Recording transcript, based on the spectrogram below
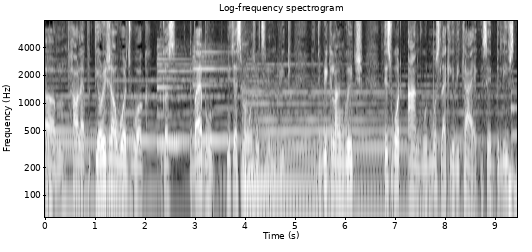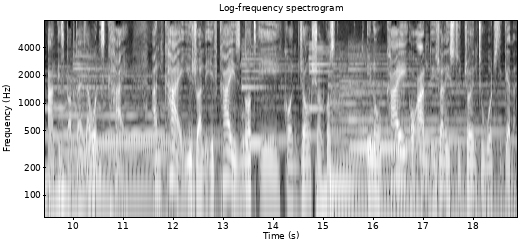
um, how like the original words work, because the Bible, New Testament was written in Greek. In the Greek language, this word "and" would most likely be "kai." We say believes and is baptized. That word is "kai." and kai usually if kai is not a conjunction because you know kai or and usually is to join two words together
